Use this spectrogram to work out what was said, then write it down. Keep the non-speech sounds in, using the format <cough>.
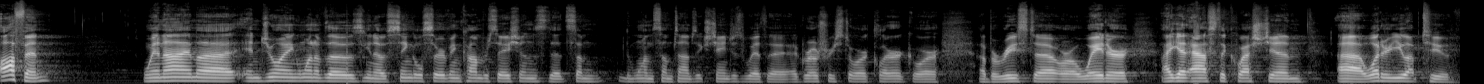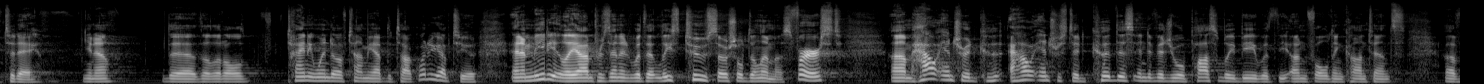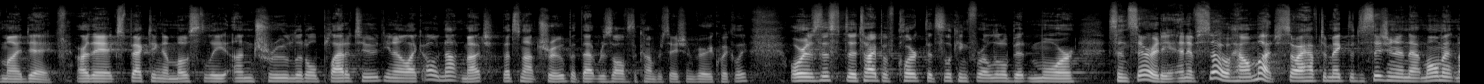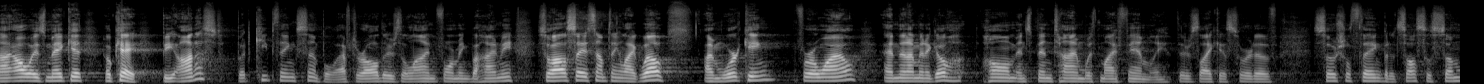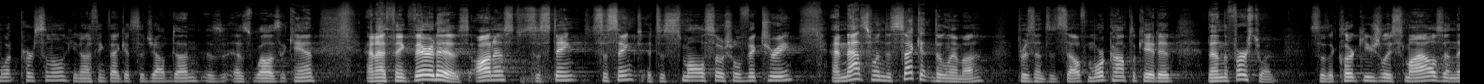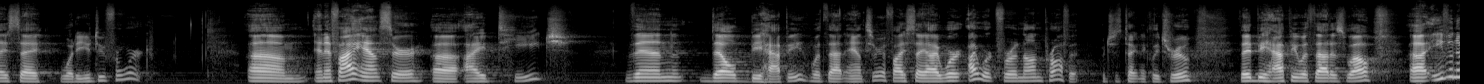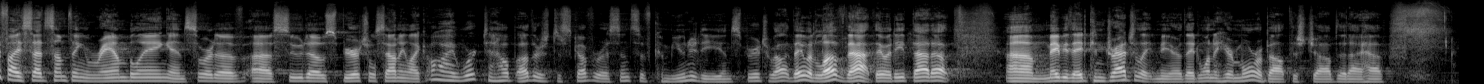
often when I'm uh, enjoying one of those, you know, single serving conversations that some one sometimes exchanges with a, a, grocery store clerk or a barista or a waiter, I get asked the question, uh, "What are you up to today?" You know, the the little tiny window of time you have to talk. What are you up to? And immediately I'm presented with at least two social dilemmas. First, um, how, how interested could this individual possibly be with the unfolding contents of my day? Are they expecting a mostly untrue little platitude? You know, like, oh, not much. That's not true, but that resolves the conversation very quickly. Or is this the type of clerk that's looking for a little bit more sincerity? And if so, how much? So I have to make the decision in that moment, and I always make it okay, be honest, but keep things simple. After all, there's a line forming behind me. So I'll say something like, well, I'm working for a while, and then I'm going to go home and spend time with my family. There's like a sort of social thing, but it's also somewhat personal. You know, I think that gets the job done as, as well as it can. And I think there it is honest, succinct, succinct. It's a small social victory. And that's when the second dilemma presents itself, more complicated than the first one. So the clerk usually smiles and they say, What do you do for work? Um, and if I answer, uh, I teach, then they'll be happy with that answer. If I say I work, I work for a nonprofit, which is technically true, they'd be happy with that as well. Uh, even if I said something rambling and sort of uh, pseudo spiritual sounding, like, oh, I work to help others discover a sense of community and spirituality, they would love that. They would eat that up. Um, maybe they'd congratulate me or they'd want to hear more about this job that I have.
